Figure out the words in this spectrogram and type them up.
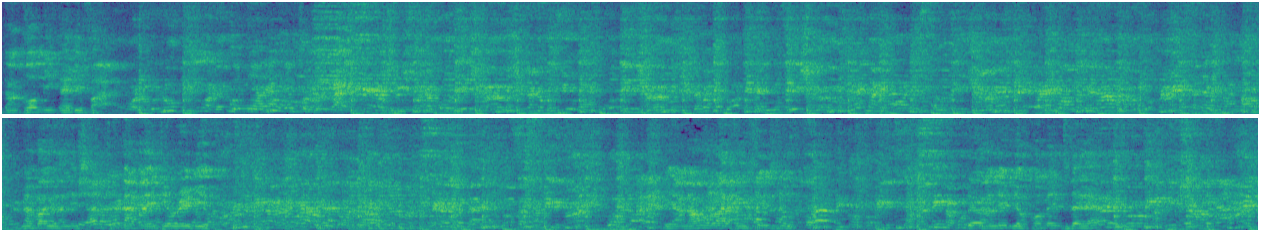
can call me Edify. Remember, you are listening to MIG Radio. We are now live on Facebook. You can leave your comments there.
